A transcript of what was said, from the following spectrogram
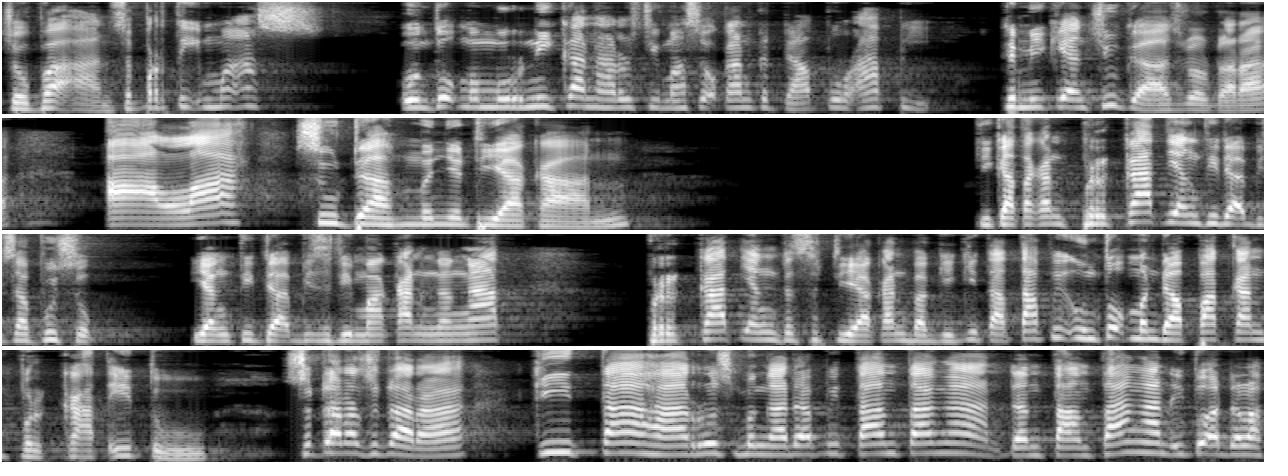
cobaan. Seperti emas. Untuk memurnikan harus dimasukkan ke dapur api. Demikian juga saudara-saudara Allah sudah menyediakan Dikatakan berkat yang tidak bisa busuk, yang tidak bisa dimakan ngengat, berkat yang disediakan bagi kita. Tapi untuk mendapatkan berkat itu, saudara-saudara, kita harus menghadapi tantangan. Dan tantangan itu adalah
